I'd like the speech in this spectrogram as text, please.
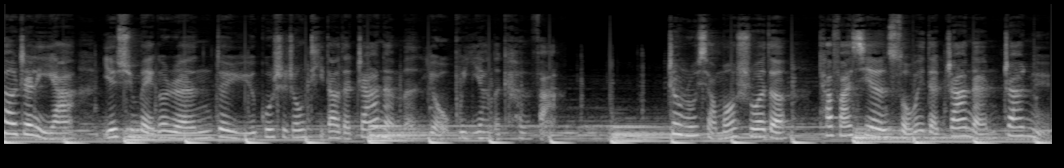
到这里呀，也许每个人对于故事中提到的渣男们有不一样的看法。正如小猫说的，他发现所谓的渣男渣女，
